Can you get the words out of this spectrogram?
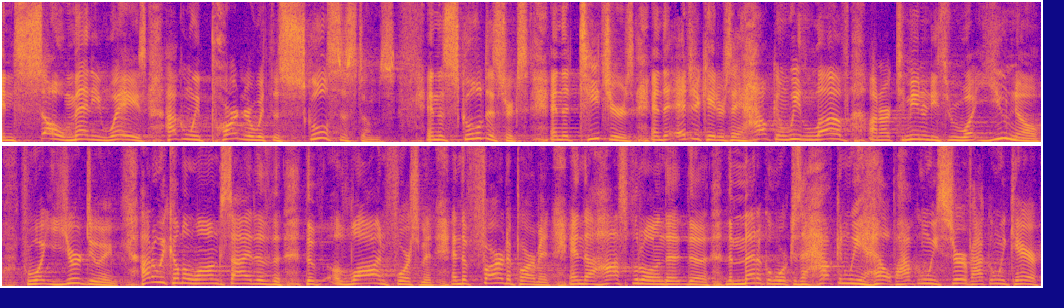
in so many ways. How can we partner with the school systems and the school districts and the teachers and the educators? Say, how can we love on our community through what you know, for what you're doing? How do we come alongside of the, the law enforcement and the fire department and the hospital and the, the, the medical workers? How can we help? How can we serve? How can we care?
